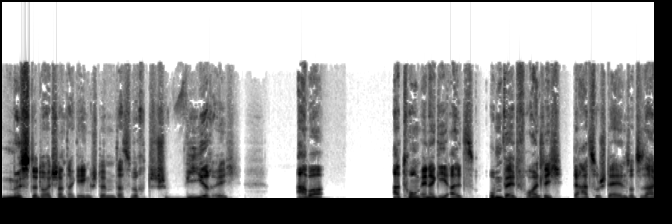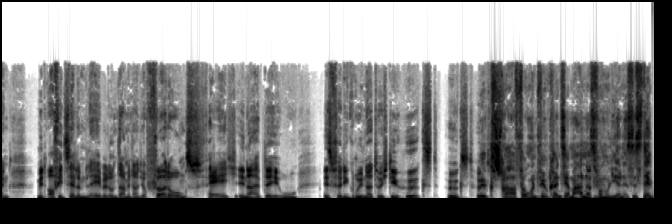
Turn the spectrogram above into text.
müsste Deutschland dagegen stimmen. Das wird schwierig. Aber Atomenergie als umweltfreundlich darzustellen, sozusagen mit offiziellem Label und damit natürlich auch förderungsfähig innerhalb der EU, ist für die Grünen natürlich die höchst, höchst, höchst Höchststrafe. Und wir können es ja mal anders formulieren. Es ist der,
